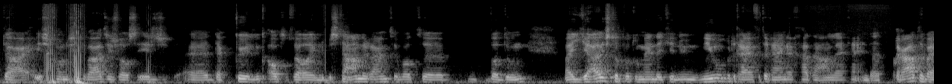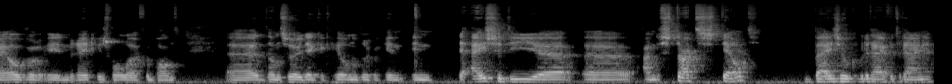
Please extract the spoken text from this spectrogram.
daar is gewoon de situatie zoals het is. daar kun je natuurlijk altijd wel in de bestaande ruimte wat, wat doen. Maar juist op het moment dat je nu nieuwe bedrijventerreinen gaat aanleggen... en daar praten wij over in de regio Zwolle verband... dan zul je denk ik heel nadrukkelijk in, in de eisen die je aan de start stelt bij zulke bedrijventerreinen,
